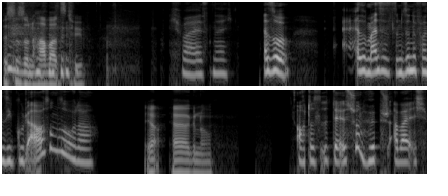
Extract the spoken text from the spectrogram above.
Bist du so ein Harvards-Typ? Ich weiß nicht. Also, also meinst du es im Sinne von sieht gut aus und so, oder? Ja, ja, genau. Auch das der ist schon hübsch, aber ich,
